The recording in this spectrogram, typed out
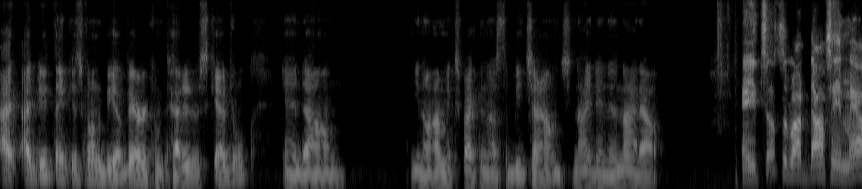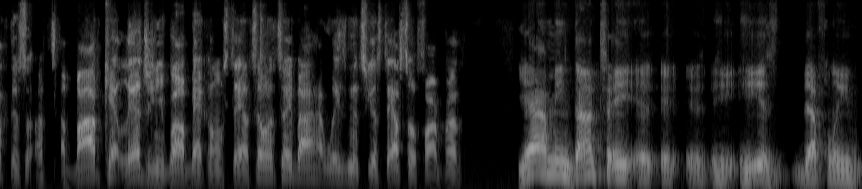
I, I do think it's going to be a very competitive schedule, and um, you know I'm expecting us to be challenged night in and night out. And you tell us about Dante Mathis, a, a Bobcat legend you brought back on staff. Tell me, tell me about how he's meant to your staff so far, brother. Yeah, I mean Dante, it, it, it, he he is definitely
